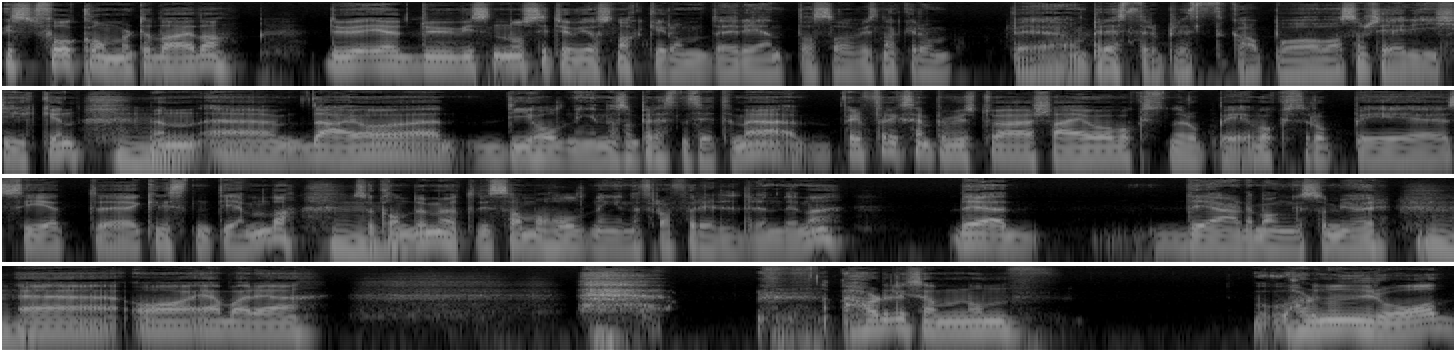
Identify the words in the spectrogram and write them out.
Hvis folk kommer til deg, da du, du, hvis, Nå sitter vi og snakker om det rent, altså. Vi snakker om om prester og presteskap og hva som skjer i kirken, men eh, det er jo de holdningene som presten sitter med. F.eks. hvis du er skeiv og vokser opp i, vokser opp i si et eh, kristent hjem, da, så kan du møte de samme holdningene fra foreldrene dine. Det, det er det mange som gjør. Eh, og jeg bare Har du liksom noen har du noen råd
